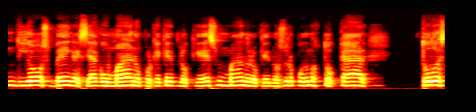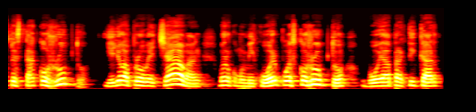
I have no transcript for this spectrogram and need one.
Dios venga y se haga humano, porque que lo que es humano, lo que nosotros podemos tocar, todo esto está corrupto. Y ellos aprovechaban, bueno, como mi cuerpo es corrupto, voy a practicar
